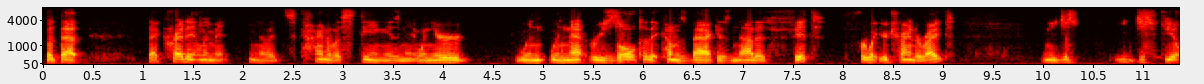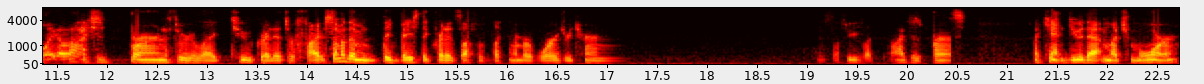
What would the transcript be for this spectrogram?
But that that credit limit, you know, it's kind of a sting, isn't it? When you're when when that result that comes back is not a fit for what you're trying to write, and you just you just feel like oh I just burned through like two credits or five. Some of them they base the credits off of like the number of words returned and stuff. So you're like oh, I just burned. I can't do that much more.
